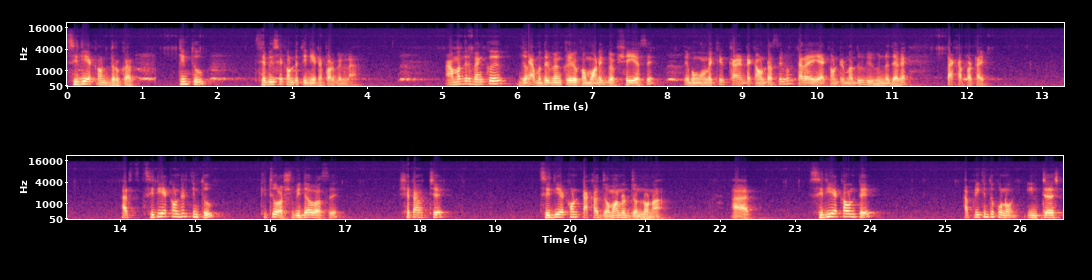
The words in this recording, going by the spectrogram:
সিডি অ্যাকাউন্ট দরকার। কিন্তু সেভিংস অ্যাকাউন্টে তিনি এটা পারবেন না। আমাদের ব্যাংকে আমাদের ব্যাংকে এরকম অনেক ব্যবসায়ী আছে এবং অনেকের কারেন্ট অ্যাকাউন্ট আছে এবং তারা এই অ্যাকাউন্টের মাধ্যমে বিভিন্ন জায়গায় টাকা পাঠায়। আর সিডি অ্যাকাউন্টের কিন্তু কিছু অসুবিধাও আছে। সেটা হচ্ছে সিডি অ্যাকাউন্ট টাকা জমানোর জন্য না। আর সিডি অ্যাকাউন্টে আপনি কিন্তু কোনো ইন্টারেস্ট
